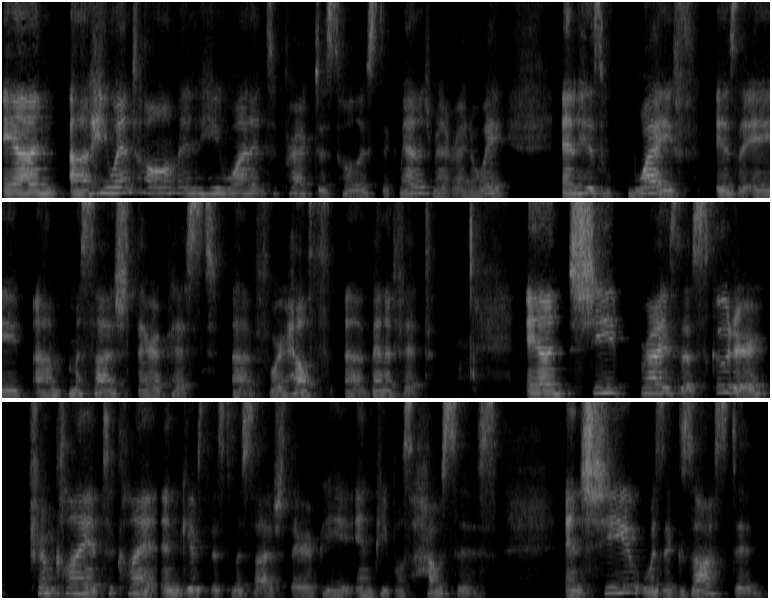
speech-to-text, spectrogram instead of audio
And uh, he went home and he wanted to practice holistic management right away. And his wife is a um, massage therapist uh, for health uh, benefit. And she rides a scooter from client to client and gives this massage therapy in people's houses. And she was exhausted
